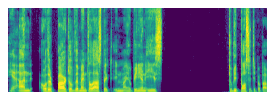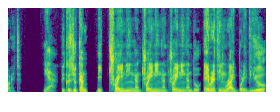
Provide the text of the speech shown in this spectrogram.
Yeah. And other part of the mental aspect, in my opinion, is to be positive about it. Yeah. because you can be training and training and training and do everything right. But if you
